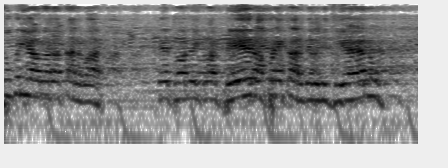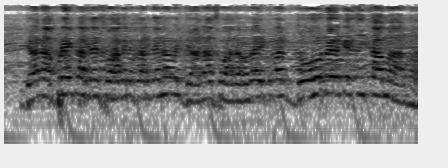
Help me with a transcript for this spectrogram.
ਸ਼ੁਕਰੀਆ, ਉਹਨਾਂ ਦਾ ਧੰਨਵਾਦ। ਤੇ ਤੁਹਾਨੂੰ ਇੱਕ ਵਾਰ ਫੇਰ ਆਪਣੇ ਘਰ ਦੇ ਵਿੱਚ ਜੀ ਆਇਆਂ ਨੂੰ, ਜਦ ਆਪਣੇ ਘਰ ਦੇ ਸਵਾਗਤ ਕਰਦੇ ਨਾ ਉਹ ਜ਼ਿਆਦਾ ਸਵਾਦ ਆਉਂਦਾ, ਇੱਕ ਵਾਰ ਦੋ ਮਿਲ ਕੇ ਚੀਕਾ ਮਾਰਦਾ।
